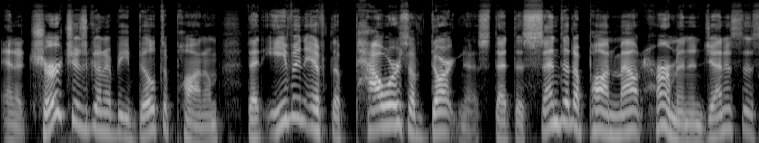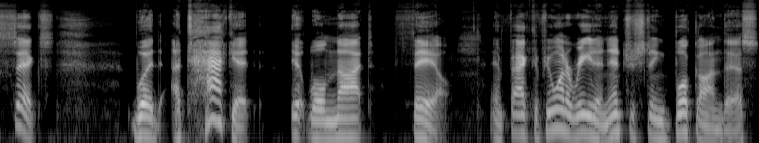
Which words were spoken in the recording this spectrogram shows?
and a church is going to be built upon him that even if the powers of darkness that descended upon Mount Hermon in Genesis 6 would attack it, it will not fail. In fact, if you want to read an interesting book on this,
